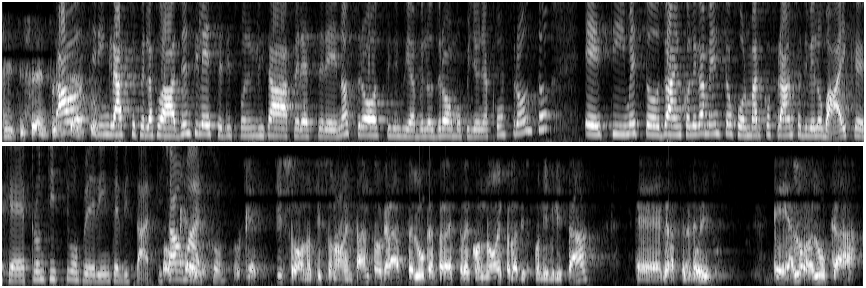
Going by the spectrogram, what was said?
sì, ti sento. Ciao, ti, sento. ti ringrazio per la tua gentilezza e disponibilità per essere nostro ospite qui a Velodrome, opinioni a confronto e ti metto già in collegamento con Marco Francia di Velobike che è prontissimo per intervistarti. Ciao Ok, Marco. Ok, Ci sono, ci sono. Intanto grazie Luca per essere con noi, per la disponibilità. Eh, grazie a voi. E allora Luca,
